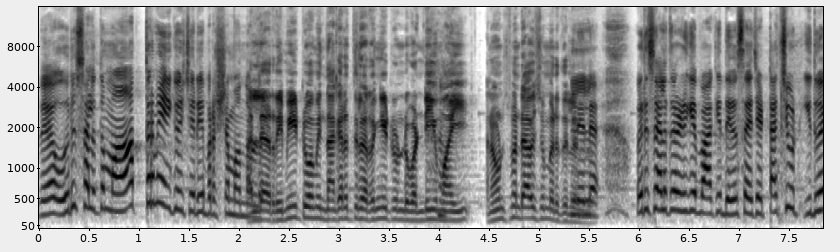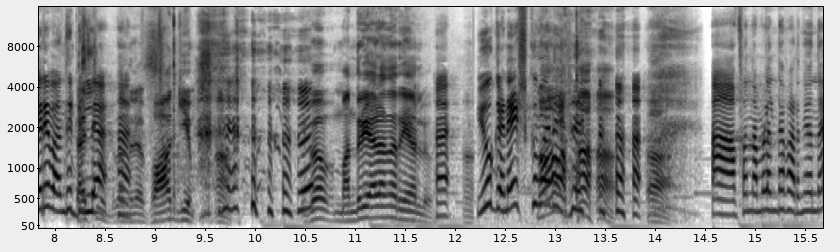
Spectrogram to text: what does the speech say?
വേ- ഒരു സ്ഥലത്ത് മാത്രമേ എനിക്ക് ഒരു ചെറിയ പ്രശ്നം വന്നുള്ളൂ. അല്ല റിമി ടോമി നഗരത്തിൽ ഇറങ്ങിയിട്ടുണ്ട് വണ്ടിയുമായി. അനൗൺസ്മെന്റ് ആവശ്യം വരത്തില്ല ഇല്ല ഒരു സ്ഥലത്ത് ഒഴികെ ബാക്കി ദിവസം ടച്ച് ഇതുവരെ വന്നിട്ടില്ല. ഭാഗ്യം. ആ. ഇപ്പൊ മന്ത്രി ആരാന്നറിയാലോ യു ഗണേഷ് കുമാർ. ആ. അപ്പൊ നമ്മൾ എന്താ പറഞ്ഞു തന്നെ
